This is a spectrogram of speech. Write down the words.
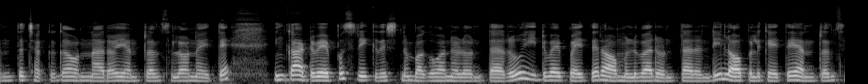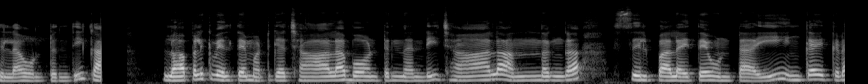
ఎంత చక్కగా ఉన్నారో ఎంట్రన్స్లోనైతే ఇంకా అటువైపు శ్రీకృష్ణ భగవానుడు ఉంటారు. ఇటువైపు అయితే రాముల వారు ఉంటారండి. లోపలికి అయితే ఎంట్రన్స్ ఇలా ఉంటుంది. లోపలికి వెళ్తే మట్టుగా చాలా బాగుంటుందండి. చాలా అందంగా శిల్పాలు అయితే ఉంటాయి. ఇంకా ఇక్కడ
